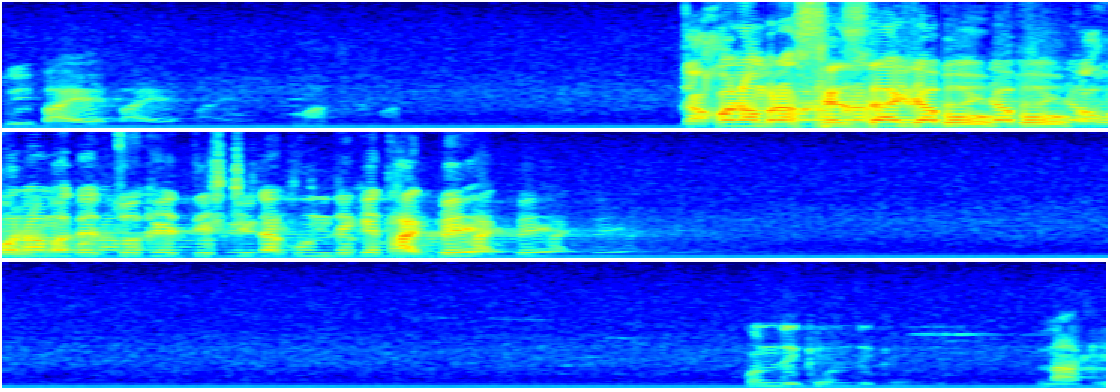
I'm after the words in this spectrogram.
দুই পায়ে পায়ে? যখন আমরা সেজদায় যাব তখন আমাদের চোখের দৃষ্টিটা কোন দিকে থাকবে? কোন দিকে? নাকে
